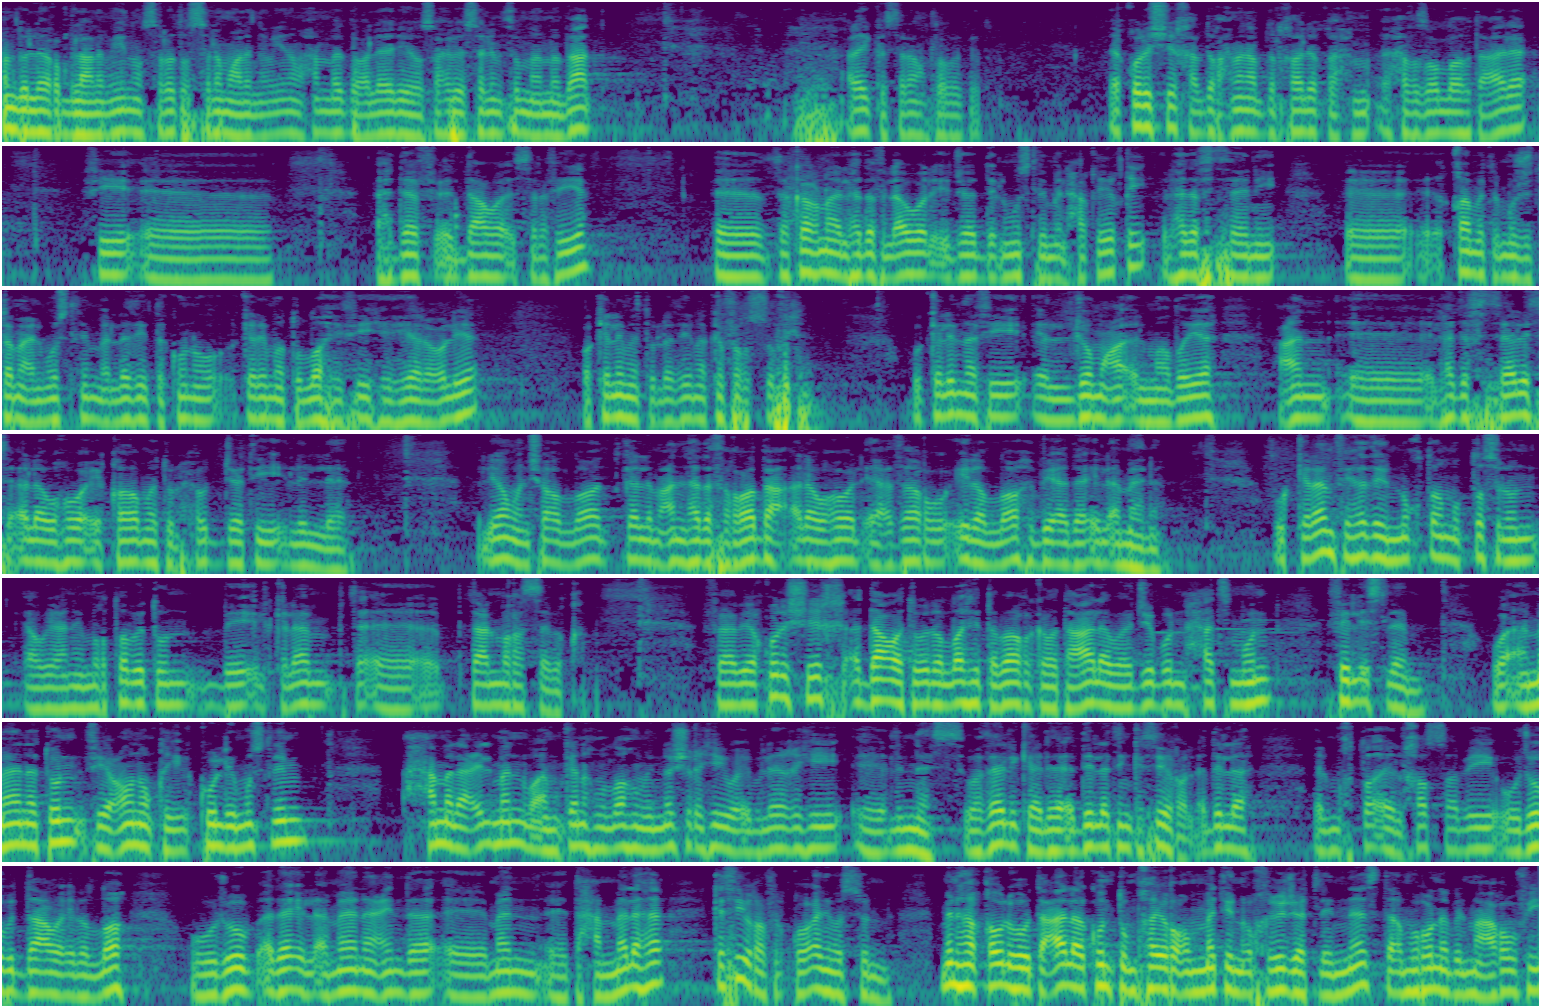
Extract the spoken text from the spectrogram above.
الحمد لله رب العالمين والصلاة والسلام على نبينا محمد وعلى آله وصحبه وسلم. ثم أما بعد عليك السلام ورحمة الله وبركاته. يقول الشيخ عبد الرحمن عبد الخالق حفظه الله تعالى في آه، أهداف الدعوة السلفية. آه، ذكرنا الهدف الأول إيجاد المسلم الحقيقي الهدف الثاني آه، إقامة المجتمع المسلم الذي تكون كلمة الله فيه هي العليا وكلمة الذين كفروا السفل واتكلمنا في الجمعة الماضية عن الهدف الثالث ألا وهو إقامة الحجة لله. اليوم إن شاء الله نتكلم عن الهدف الرابع ألا وهو الإعذار إلى الله بأداء الأمانة. والكلام في هذه النقطة متصل أو يعني مرتبط بالكلام بتاع المرة السابقة. فبيقول الشيخ الدعوة إلى الله تبارك وتعالى واجب حتم في الإسلام. وأمانة في عنق كل مسلم حمل علما وأمكنه الله من نشره وإبلاغه للناس. وذلك لأدلة كثيرة الأدلة الخاصة بوجوب الدعوة إلى الله ووجوب أداء الأمانة عند من تحملها كثيرة في القرآن والسنة. منها قوله تعالى كنتم خير أمة أخرجت للناس تأمرون بالمعروف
